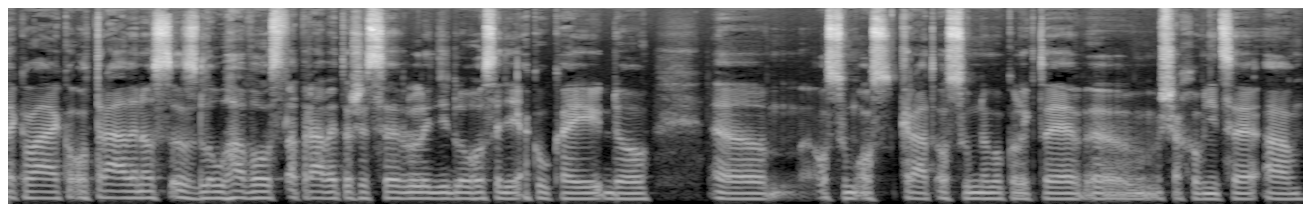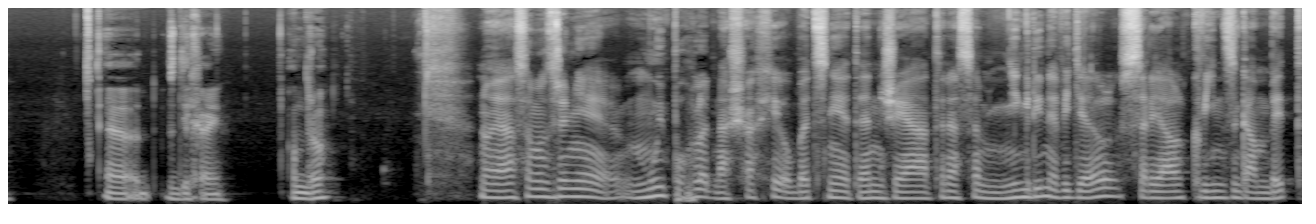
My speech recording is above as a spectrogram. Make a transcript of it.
taková jako otrávenost, zdlouhavost a právě to, že se lidi dlouho sedí a koukají do uh, 8 os, krát 8 nebo kolik to je uh, šachovnice a uh, vzdychají. Ondro? No já samozřejmě, můj pohled na šachy obecně je ten, že já teda jsem nikdy neviděl seriál Queen's Gambit,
